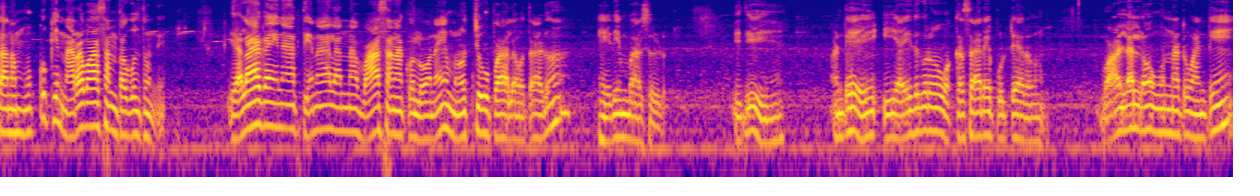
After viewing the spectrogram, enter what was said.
తన ముక్కుకి నరవాసన తగులుతుంది. ఎలాగైనా తినాలన్న వాసనకు లోనై మృత్యువు పాలవుతాడు హిడింబాసురుడు. ఇది అంటే ఈ ఐదుగురు ఒక్కసారే పుట్టారు. వాళ్ళల్లో ఉన్నటువంటి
